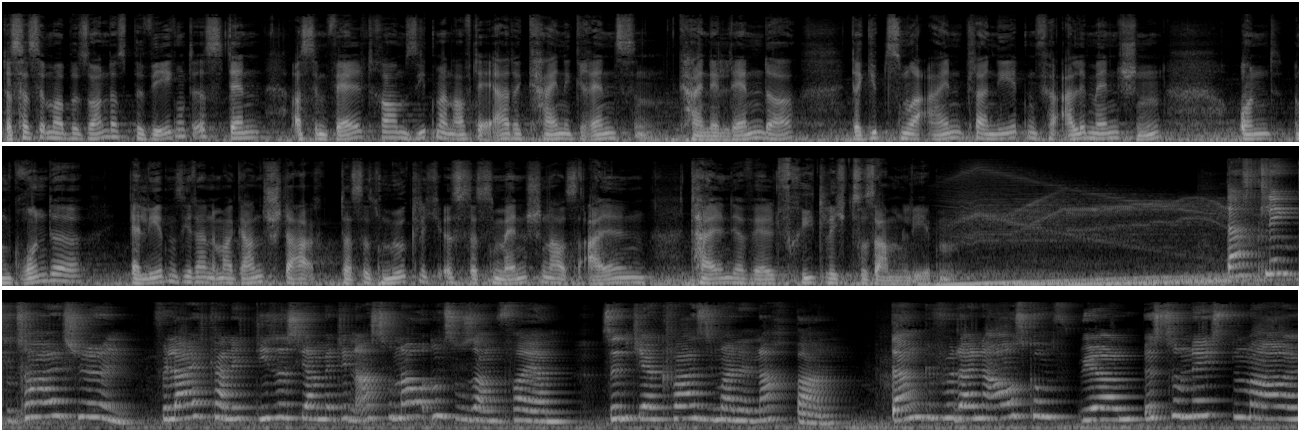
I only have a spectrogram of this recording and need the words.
dass das immer besonders bewegend ist, denn aus dem Weltraum sieht man auf der Erde keine Grenzen, keine Länder. Da gibt's nur einen Planeten für alle Menschen. Und im Grunde erleben sie dann immer ganz stark, dass es möglich ist, dass Menschen aus allen Teilen der Welt friedlich zusammenleben. Das klingt total schön. Vielleicht kann ich dieses Jahr mit den Astronauten zusammen feiern. Sind ja quasi meine Nachbarn. Danke für deine Auskunft, Björn. Bis zum nächsten Mal.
